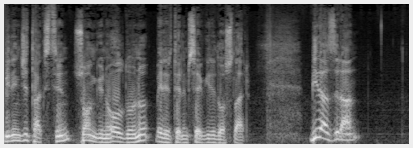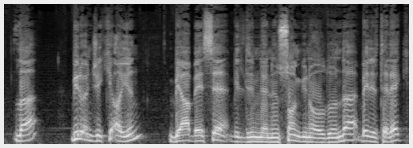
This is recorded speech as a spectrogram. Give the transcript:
birinci taksitin son günü olduğunu belirtelim sevgili dostlar. 1 Haziran'la bir önceki ayın BABS bildirimlerinin son günü olduğunda belirterek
